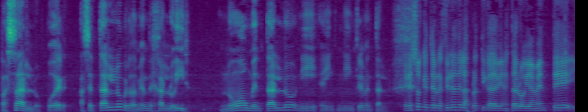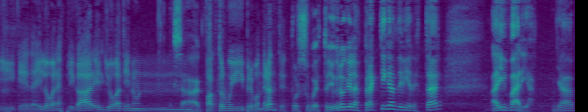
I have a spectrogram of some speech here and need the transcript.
pasarlo, poder aceptarlo, pero también dejarlo ir. No aumentarlo ni, e- ni incrementarlo. En eso que te refieres de las prácticas de bienestar, obviamente, y que de ahí lo van a explicar, el yoga tiene un Exacto. factor muy preponderante. Por supuesto, yo creo que las prácticas de bienestar hay varias. Ya,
